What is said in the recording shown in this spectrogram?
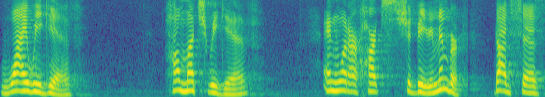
why we give, how much we give, and what our hearts should be. Remember, God says,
